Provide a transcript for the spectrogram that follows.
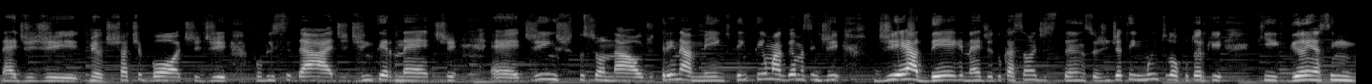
né, de, de, meu, de chatbot, de publicidade, de internet, é, de institucional, de treinamento. Tem que ter uma gama assim, de, de EAD, né, de educação à distância. Hoje em dia tem muito locutor que, que ganha assim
